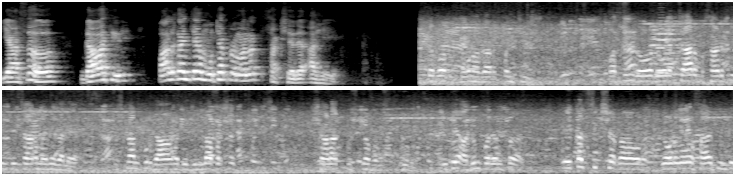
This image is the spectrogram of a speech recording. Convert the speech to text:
यासह गावातील पालकांच्या मोठ्या प्रमाणात साक्षऱ्या आहे. ऑक्टोबर दोन हजार पंचवीसपासून जवळजवळ चार साडेतीन ते चार महिने झाले आहेत. कृष्णानपूर गावामध्ये जिल्हा परिषद शाळा कृष्णापूर. इथे अजूनपर्यंत एकच शिक्षकावर जवळजवळ साडेतीन ते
